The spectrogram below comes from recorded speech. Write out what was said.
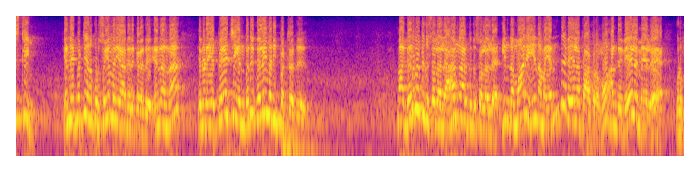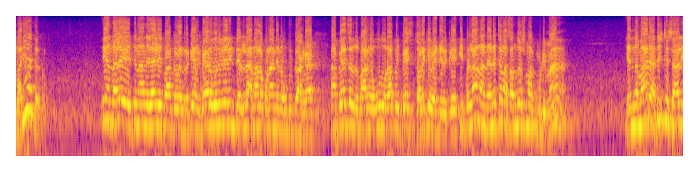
எஸ்டீம் என்னை பற்றி எனக்கு ஒரு சுயமரியாதை இருக்கிறது. என்னன்னா என்னுடைய பேச்சு என்பது விலை மதிப்பற்றது. நான் கர்வத்துக்கு சொல்லல அகங்காரத்துக்கு சொல்லல. இந்த மாதிரி நம்ம எந்த வேலை பார்க்கிறோமோ அந்த வேலை மேல ஒரு மரியாதை இருக்கும் ஏன் தலை நான் அந்த வேலையை பார்க்க வேண்டியிருக்கு. எனக்கு வேற ஒரு வேலையும் தெரியல. அதனால கொண்டாந்து என்ன விட்டுட்டாங்க. நான் பேசுறது பாருங்க ஊர் ஊரா போய் பேசி தொலைக்க வேண்டியிருக்கு. இப்பெல்லாம் நான் நினைச்சா நான் சந்தோஷமா இருக்க முடியுமா? என்ன மாதிரி அதிர்ஷ்டசாலி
